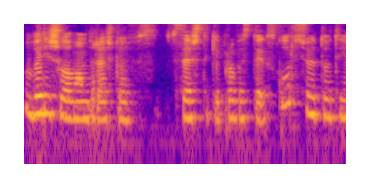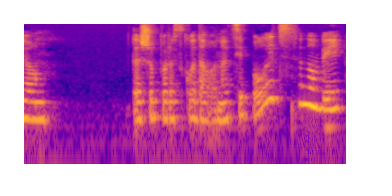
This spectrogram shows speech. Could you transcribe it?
Вирішила вам трошки все ж таки провести екскурсію. Тут я те, що перескладала на ці полиці нові.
